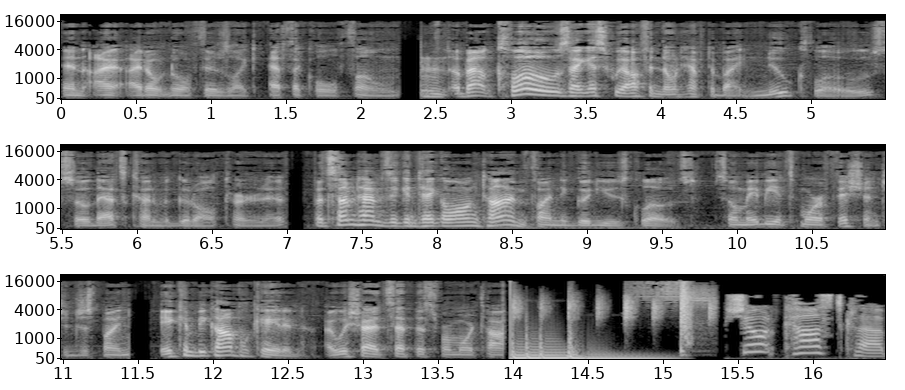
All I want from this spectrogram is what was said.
And I, I don't know if there's like ethical phone. About clothes, I guess we often don't have to buy new clothes, so that's kind of a good alternative. But sometimes it can take a long time finding good used clothes. So maybe it's more efficient to just buy new. It can be complicated. I wish I had set this for more time. Shortcast Club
